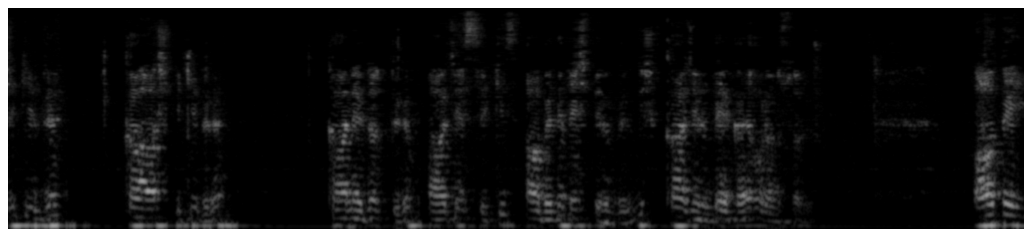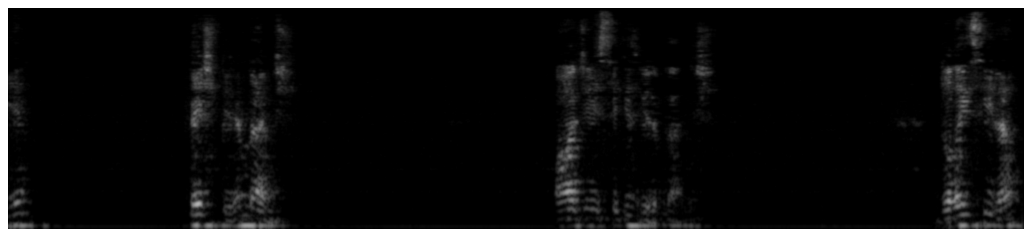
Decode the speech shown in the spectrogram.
Şekilde KH 2 birim, KN 4 birim, AC 8, AB'de 5 birim verilmiş. KC'nin BK'ya oranı soruyor. AB'yi 5 birim vermiş. AC'yi 8 birim vermiş. Dolayısıyla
